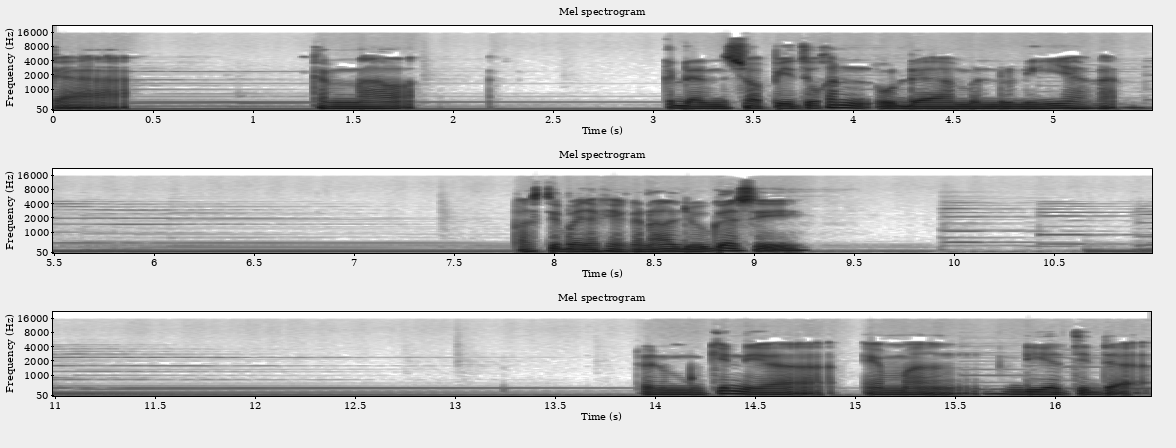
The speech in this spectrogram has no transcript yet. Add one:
nggak kenal? Dan Shopee itu kan udah mendunia kan. Pasti banyak yang kenal juga sih. Dan mungkin ya emang dia tidak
